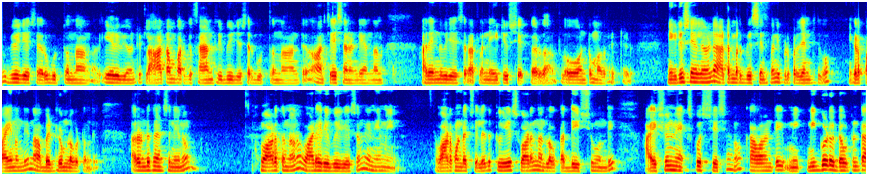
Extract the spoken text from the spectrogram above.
రివ్యూ చేశారు గుర్తుందా? అన్నారు ఏ రివ్యూ అంటే ఇట్లా ఆటంబర్గ్ ఫ్యాన్ రివ్యూ చేశారు గుర్తుందా? అంటే చేశానండి అన్నాను. అది ఎందుకు చేశారు? అట్లా నెగిటివ్స్ చెప్పారు దాంట్లో అంటూ మొదలెట్టాడు. నెగిటివ్స్ ఏం లేవండి పార్క్ డిస్టెన్స్ పని ఇప్పుడు ప్రజెంట్ ఇదిగో ఇక్కడ పైన ఉంది నా బెడ్రూమ్లో ఒకటి ఉంది. ఆ రెండు ఫ్యాన్స్ నేను వాడుతున్నాను వాడే రివ్యూ చేశాను నేనేమి వాడకుండా చేయలేదు. టూ ఇయర్స్ వాడని దాంట్లో ఒక పెద్ద ఇష్యూ ఉంది. ఆ ఇష్యూని నేను ఎక్స్పోజ్ చేశాను. కావాలంటే మీకు మీకు కూడా డౌట్ ఉంటే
